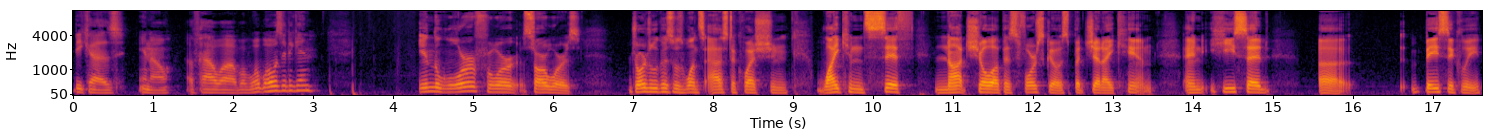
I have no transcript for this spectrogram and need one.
because you know of how uh, what what was it again? in the lore for Star Wars, George Lucas was once asked a question why can Sith not show up as Force ghosts, but Jedi can? And he said uh, basically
